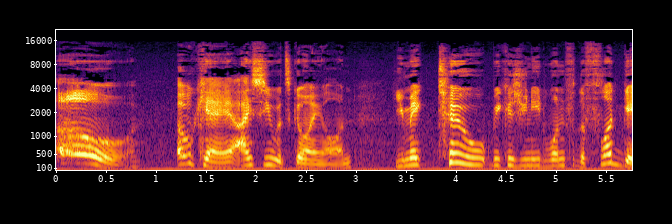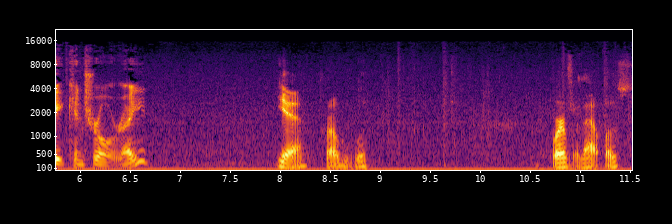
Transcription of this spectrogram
oh, okay, I see what's going on. You make two because you need one for the floodgate control, right? Yeah, probably. Wherever that was.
